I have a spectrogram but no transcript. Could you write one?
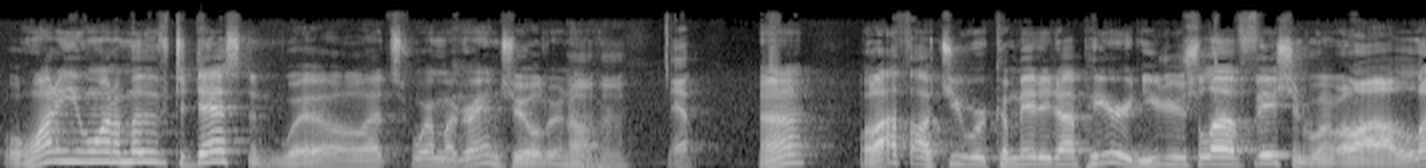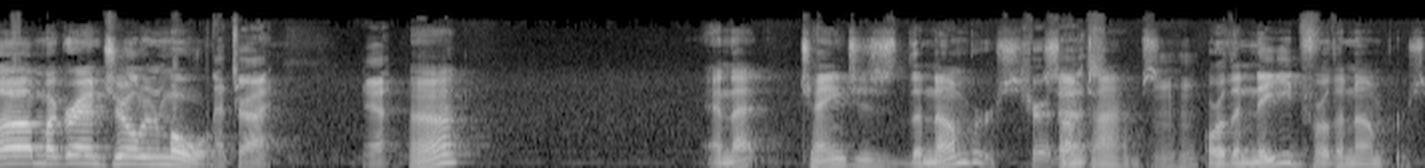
Well, why do you want to move to Destin? Well, that's where my grandchildren are. Mm-hmm. Yep. Huh? Well, I thought you were committed up here, and you just love fishing. Well, I love my grandchildren more. That's right. Yeah. Huh? And that changes the numbers Sure sometimes, mm-hmm. or the need for the numbers,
